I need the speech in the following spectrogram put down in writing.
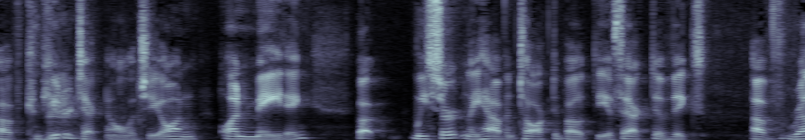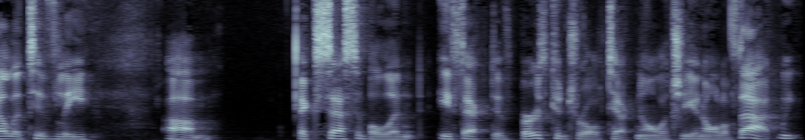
of computer mm. technology on on mating, but we certainly haven't talked about the effect of ex- of relatively um, accessible and effective birth control technology and all of that. We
